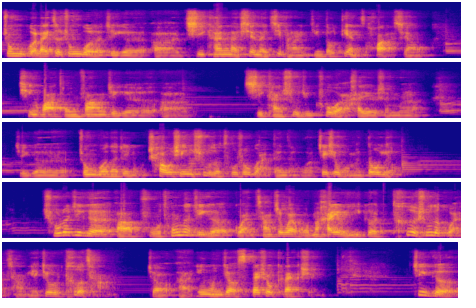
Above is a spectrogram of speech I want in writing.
中国来自中国的这个啊期刊呢，现在基本上已经都电子化了，像清华同方这个啊期刊数据库啊，还有什么这个中国的这种超新数字图书馆等等，我这些我们都有。除了这个啊普通的这个馆藏之外，我们还有一个特殊的馆藏，也就是特藏，叫啊英文叫 special collection。这个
